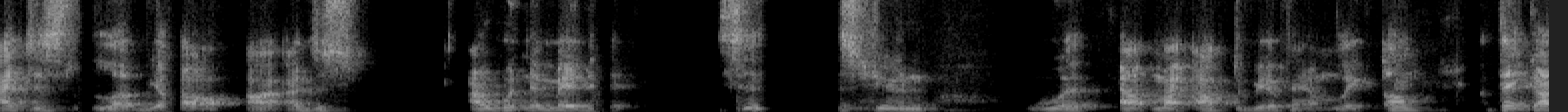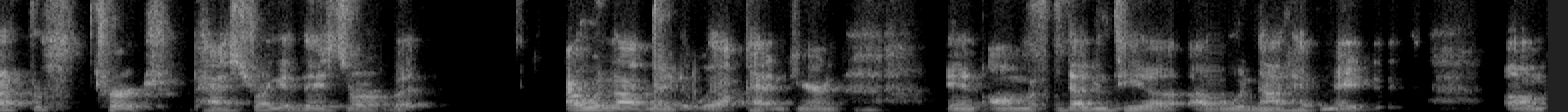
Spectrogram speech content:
I just love y'all. I, I just, I wouldn't have made it since June without my Optavia family. Um, thank God for church pastoring at Daystar, but I would not have made it without Pat and Karen and um, Doug and Tia. I would not have made it. Um,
